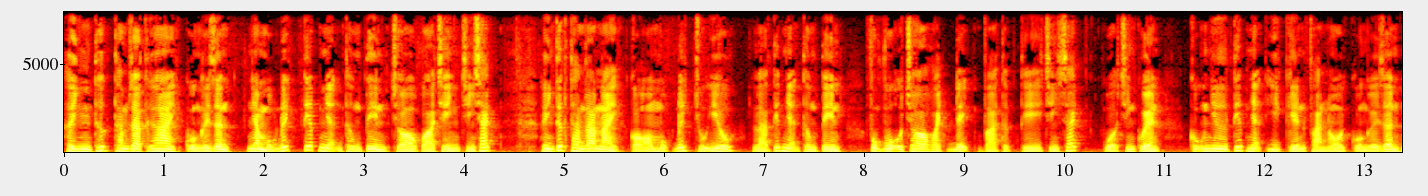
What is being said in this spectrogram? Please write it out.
Hình thức tham gia thứ hai của người dân nhằm mục đích tiếp nhận thông tin cho quá trình chính sách. Hình thức tham gia này có mục đích chủ yếu là tiếp nhận thông tin, phục vụ cho hoạch định và thực thi chính sách của chính quyền cũng như tiếp nhận ý kiến phản hồi của người dân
